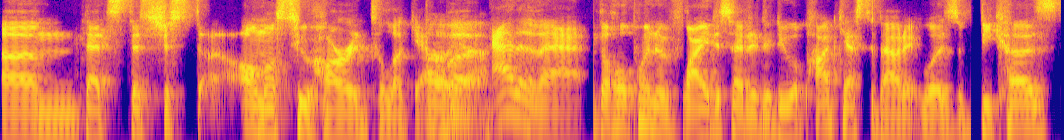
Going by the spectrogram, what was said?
um, that's that's just almost too hard to look at. Oh, but yeah. out of that the whole point of why i decided to do a podcast about it was because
